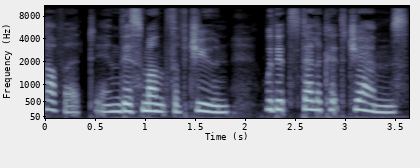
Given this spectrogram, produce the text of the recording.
covered, in this month of June, with its delicate gems,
